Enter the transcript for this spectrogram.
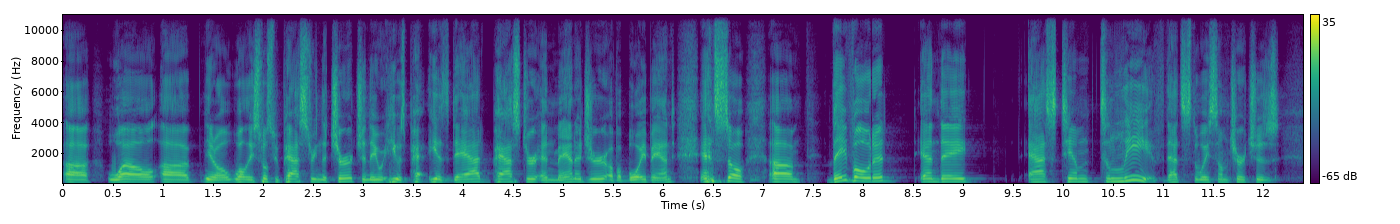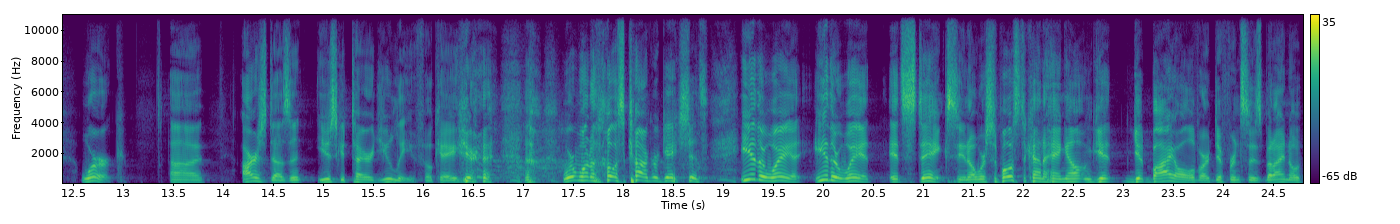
uh, while uh, you know while he's supposed to be pastoring the church, and they were, he was his dad, pastor and manager of a boy band, and so um, they voted and they asked him to leave. That's the way some churches work. Uh, Ours doesn't. You just get tired, you leave, okay? we're one of those congregations. Either way, either way it, it stinks. You know, we're supposed to kind of hang out and get, get by all of our differences, but I know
